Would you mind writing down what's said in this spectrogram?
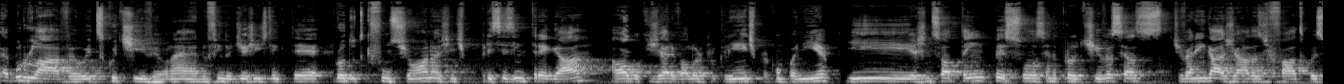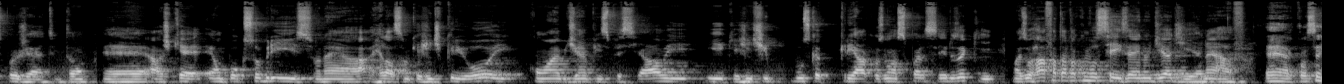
é, é, burlável e discutível, né? No fim do dia a gente tem que ter produto que funciona, a gente precisa entregar algo que gere valor para o cliente, para a companhia, e a gente só tem pessoas sendo produtivas se elas estiverem engajadas de fato com esse projeto. Então, é, acho que é, é, um pouco sobre isso, né? A relação que a gente criou e com a WebJump em especial e, e que a gente busca criar com os nossos parceiros aqui. Mas o Rafa estava com vocês aí no dia a dia, né, Rafa? É, com certeza.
